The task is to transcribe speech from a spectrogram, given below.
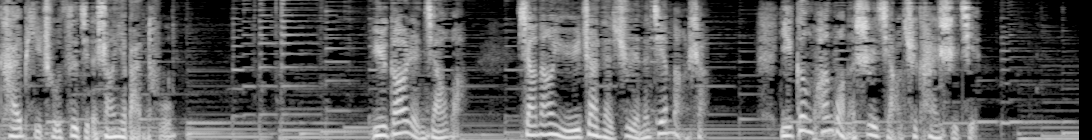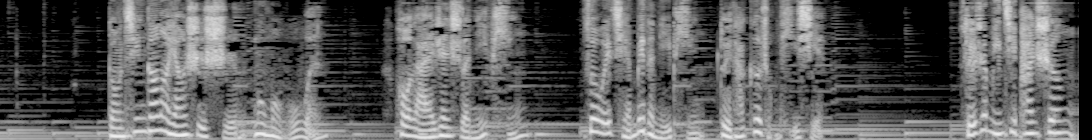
开辟出自己的商业版图。与高人交往，相当于站在巨人的肩膀上，以更宽广的视角去看世界。董卿刚到央视时默默无闻，后来认识了倪萍，作为前辈的倪萍对他各种提携。随着名气攀升，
